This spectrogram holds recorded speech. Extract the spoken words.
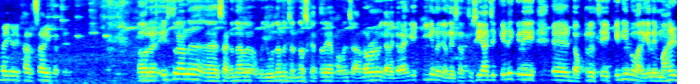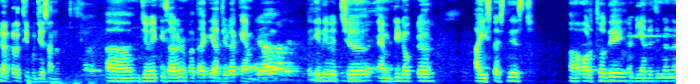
ਵਾਹਿਗੁਰੂ ਜੀ ਖਾਲਸਾ ਜੀ ਫਤਿਹ। ਔਰ ਇਸ ਦੌਰਾਨ ਅ, ਸਾਡੇ ਨਾਲ ਮੌਜੂਦ ਹਨ ਜਨਰਲ ਸਕੱਤਰ ਹੈ ਪਵਨ ਚਾਵਲਾ ਉਹਨਾਂ ਨਾਲ ਵੀ ਗੱਲ ਕਰਾਂਗੇ। ਕੀ ਕਹਿਣਾ ਚਾਹੁੰਦੇ ਸਰ? ਤੁਸੀਂ ਅੱਜ ਕਿਹੜੇ ਕਿਹੜੇ ਡਾਕਟਰ ਇੱਥੇ ਕਿਹੜੀਆਂ ਬਿਮਾਰੀਆਂ ਦੇ ਮਾਹਿਰ ਡਾਕਟਰ ਇੱਥੇ ਪੁੱਜੇ ਸਨ? ਜਿਵੇਂ ਕਿ ਸਾਰਿਆਂ ਨੂੰ ਪਤਾ ਕਿ ਅੱਜ ਜਿਹੜਾ ਕੈਂਪ ਆ ਤੇ ਇਹਦੇ ਵਿੱਚ MD doctor eye specialist ortho ਦੇ ਹੱਡੀਆਂ ਦੇ ਜਿਨ੍ਹਾਂ ਨੇ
